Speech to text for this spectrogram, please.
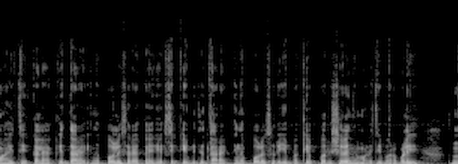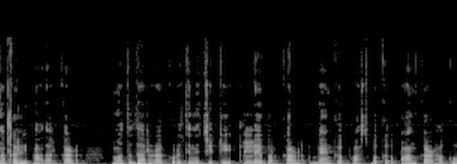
ಮಾಹಿತಿ ಕಲೆ ಹಾಕಿದ್ದಾರೆ. ಇನ್ನು ಪೊಲೀಸರ ಕೈಗೆ ಸಿಕ್ಕಿ ಬಿದ್ದಿದ್ದಾರೆ ಇನ್ನು ಪೊಲೀಸರು ಈ ಬಗ್ಗೆ ಪರಿಶೀಲನೆ ಮಾಡಿದ್ದು ಇವರ ಬಳಿ ನಕಲಿ ಆಧಾರ್ ಕಾರ್ಡ್, ಮತದಾರರ ಗುರುತಿನ ಚೀಟಿ, labour card, bank passbook, PAN card ಹಾಗೂ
